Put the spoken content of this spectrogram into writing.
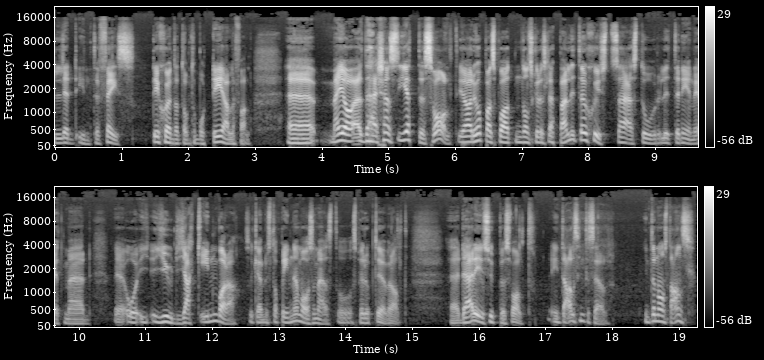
LED-interface. Det är skönt att de tar bort det i alla fall. Eh, Men ja, det här känns jättesvalt. Jag hade hoppats på att de skulle släppa en liten schysst så här stor liten enhet med eh, och ljudjack in bara. Så kan du stoppa in den vad som helst och spela upp det överallt. Eh, Det här är ju supersvalt. Inte alls intresserad. Inte någonstans.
